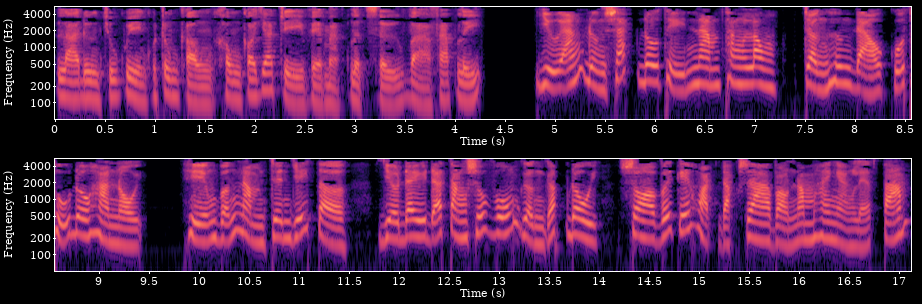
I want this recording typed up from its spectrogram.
là đường chủ quyền của Trung Cộng không có giá trị về mặt lịch sử và pháp lý. Dự án đường sắt đô thị Nam Thăng Long, Trần Hưng Đạo của thủ đô Hà Nội hiện vẫn nằm trên giấy tờ, giờ đây đã tăng số vốn gần gấp đôi so với kế hoạch đặt ra vào năm 2008.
